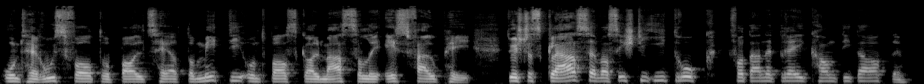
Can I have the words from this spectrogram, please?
und Herausforderer Balz Hertha Mitte und Pascal Messerli SVP. Du hast das gelesen, was ist dein Eindruck von diesen drei Kandidaten?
